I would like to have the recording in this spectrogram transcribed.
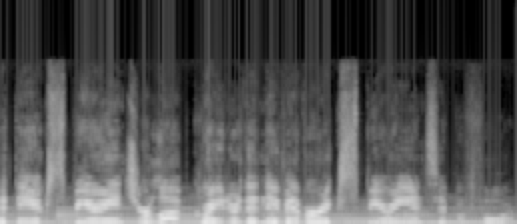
that they experience your love greater than they've ever experienced it before.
